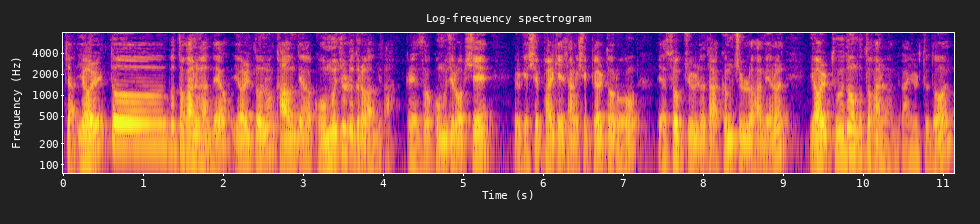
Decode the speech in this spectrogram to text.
자, 10돈부터 가능한데요. 10돈은 가운데가 고무줄로 들어갑니다. 그래서 고무줄 없이 이렇게 18K 장식 별도로 예, 수업줄도 다 금줄로 하면은 12돈부터 가능합니다. 12돈.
